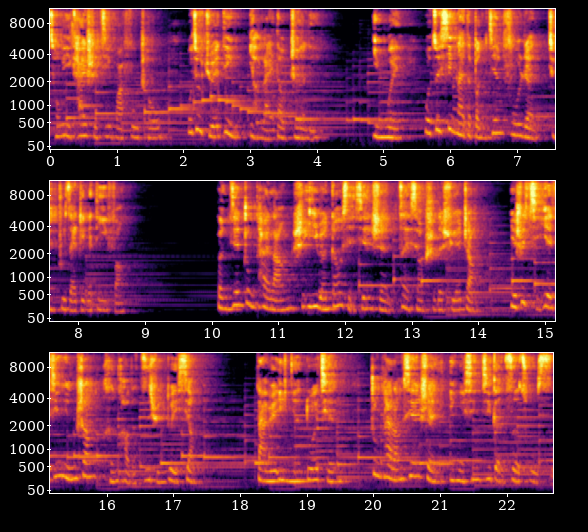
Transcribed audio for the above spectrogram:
从一开始计划复仇，我就决定要来到这里，因为我最信赖的本间夫人就住在这个地方。本间重太郎是伊原高显先生在校时的学长，也是企业经营商很好的咨询对象。大约一年多前，重太郎先生因为心肌梗塞猝死。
